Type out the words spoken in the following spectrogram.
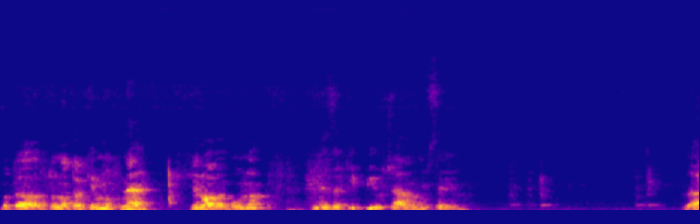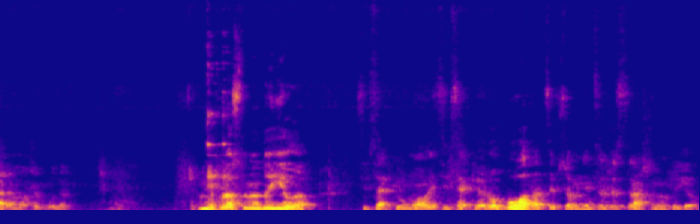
Бо то, то воно трохи мутне, хірове, бо воно не закипівше, але мені все рівно. Зараз може буде. Мені просто надоїло ці всякі умови, ці всякі робота, це все мені це вже страшно надоїло.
